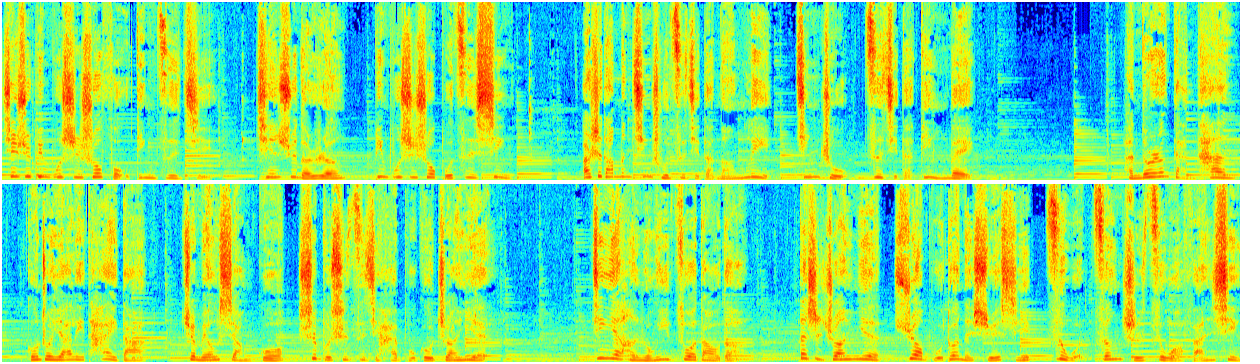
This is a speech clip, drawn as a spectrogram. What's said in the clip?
谦虚并不是说否定自己，谦虚的人并不是说不自信，而是他们清楚自己的能力，清楚自己的定位。很多人感叹工作压力太大，却没有想过是不是自己还不够专业。敬业很容易做到的，但是专业需要不断的学习、自我增值、自我反省。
